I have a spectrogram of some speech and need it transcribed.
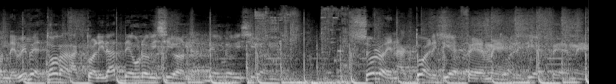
Donde vive toda la actualidad de Eurovisión. De Eurovisión. Solo en Actuality FM. con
